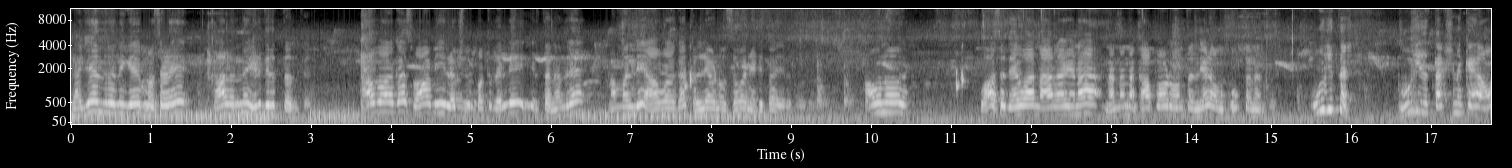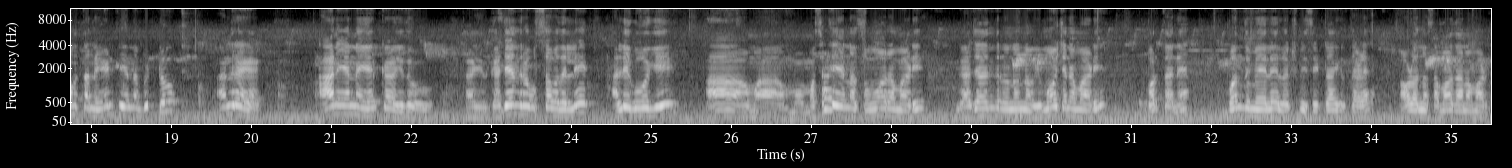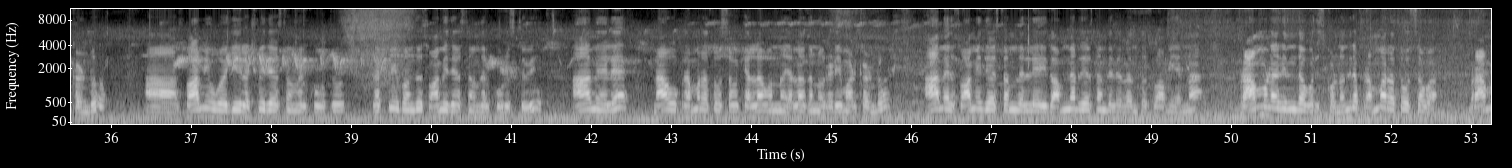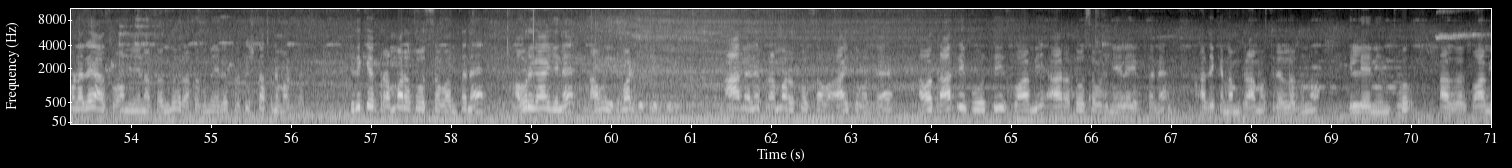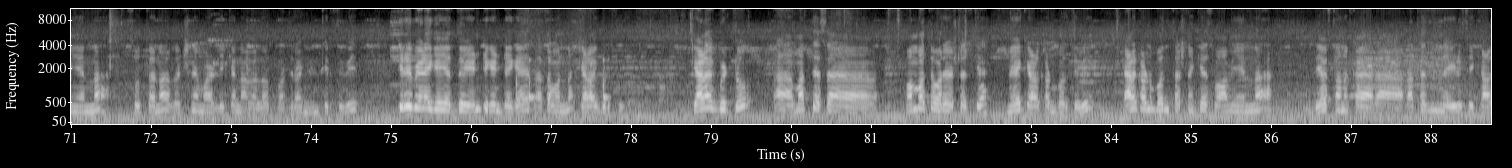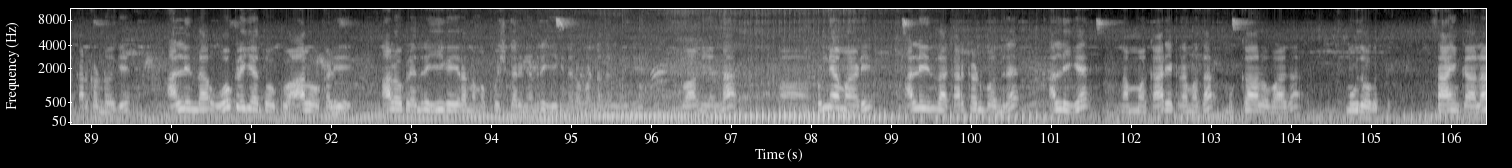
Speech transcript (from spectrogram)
ಗಜೇಂದ್ರನಿಗೆ ಮೊಸಳೆ ಕಾಲನ್ನು ಹಿಡಿದಿರುತ್ತಂತೆ. ಆವಾಗ ಸ್ವಾಮಿ ಲಕ್ಷ್ಮಿ ಪಕ್ಕದಲ್ಲಿ ಇರ್ತಾನೆ. ಅಂದರೆ ನಮ್ಮಲ್ಲಿ ಆವಾಗ ಕಲ್ಯಾಣೋತ್ಸವ ನಡೀತಾ ಇರುತ್ತೆ. ಅವನು ವಾಸುದೇವ ನಾರಾಯಣ ನನ್ನನ್ನು ಕಾಪಾಡು ಅಂತಂದೇಳಿ ಅವನು ಕೂಗ್ತಾನಂತೆ ತಕ್ಷಣ ಕೂಗಿದ ತಕ್ಷಣಕ್ಕೆ ಅವನು ತನ್ನ ಹೆಂಡತಿಯನ್ನು ಬಿಟ್ಟು ಅಂದರೆ ಆನೆಯನ್ನು ಏರ್ಕ ಇದು ಗಜೇಂದ್ರ ಉತ್ಸವದಲ್ಲಿ ಅಲ್ಲಿಗೆ ಹೋಗಿ ಆ ಮೊಸಳೆಯನ್ನು ಸಂಹಾರ ಮಾಡಿ ಗಜೇಂದ್ರನನ್ನು ವಿಮೋಚನೆ ಮಾಡಿ ಬರ್ತಾನೆ. ಬಂದ ಮೇಲೆ ಲಕ್ಷ್ಮಿ ಸಿಟ್ಟಾಗಿರ್ತಾಳೆ. ಅವಳನ್ನು ಸಮಾಧಾನ ಮಾಡ್ಕೊಂಡು ಸ್ವಾಮಿ ಹೋಗಿ ಲಕ್ಷ್ಮೀ ದೇವಸ್ಥಾನದಲ್ಲಿ ಕೂತು ಲಕ್ಷ್ಮಿ ಬಂದು ಸ್ವಾಮಿ ದೇವಸ್ಥಾನದಲ್ಲಿ ಕೂರಿಸ್ತೀವಿ. ಆಮೇಲೆ ನಾವು ಬ್ರಹ್ಮರಥೋತ್ಸವಕ್ಕೆ ಎಲ್ಲವನ್ನು ಎಲ್ಲದನ್ನು ರೆಡಿ ಮಾಡ್ಕೊಂಡು ಆಮೇಲೆ ಸ್ವಾಮಿ ದೇವಸ್ಥಾನದಲ್ಲಿ ಇದು ಅಮ್ಮನರ ದೇವಸ್ಥಾನದಲ್ಲಿರೋಂಥ ಸ್ವಾಮಿಯನ್ನು ಬ್ರಾಹ್ಮಣರಿಂದ ಒರೆಸ್ಕೊಂಡು ಅಂದರೆ ಬ್ರಹ್ಮರಥೋತ್ಸವ. ಬ್ರಾಹ್ಮಣರೇ ಆ ಸ್ವಾಮಿಯನ್ನು ತಂದು ರಥದ ಮೇಲೆ ಪ್ರತಿಷ್ಠಾಪನೆ ಮಾಡ್ತಾರೆ. ಇದಕ್ಕೆ ಬ್ರಹ್ಮರಥೋತ್ಸವ ಅಂತಲೇ ಅವ್ರಿಗಾಗಿಯೇ ನಾವು ಇದು ಮಾಡಿ ಬಿಟ್ಟಿರ್ತೀವಿ. ಆಮೇಲೆ ಬ್ರಹ್ಮರಥೋತ್ಸವ ಆಯಿತು ಅಂದರೆ ಅವತ್ತು ರಾತ್ರಿ ಪೂರ್ತಿ ಸ್ವಾಮಿ ಆ ರಥೋತ್ಸವದ ಮೇಲೆ ಇರ್ತಾನೆ. ಅದಕ್ಕೆ ನಮ್ಮ ಗ್ರಾಮಸ್ಥರೆಲ್ಲರೂ ಇಲ್ಲೇ ನಿಂತು ಆ ಸ್ವಾಮಿಯನ್ನು, ಸುತ್ತನ ರಕ್ಷಣೆ ಮಾಡಲಿಕ್ಕೆ ನಾವೆಲ್ಲ ಭದ್ರಾಗಿ ನಿಂತಿರ್ತೀವಿ. ತಿರುಬೆಳಗ್ಗೆ ಎದ್ದು ಎಂಟು ಗಂಟೆಗೆ ರಥವನ್ನು ಕೆಳಗೆ ಬಿಡ್ತೀವಿ. ಕೆಳಗೆ ಬಿಟ್ಟು ಮತ್ತೆ ಸ, ಒಂಬತ್ತುವರೆ ಅಷ್ಟೊತ್ತಿಗೆ ಮೇಕೆ ಕೇಳ್ಕೊಂಡು ಬರ್ತೀವಿ. ಕೇಳ್ಕೊಂಡು ಬಂದ ತಕ್ಷಣಕ್ಕೆ ಸ್ವಾಮಿಯನ್ನು ದೇವಸ್ಥಾನಕ್ಕೆ ರಥದಿಂದ ಇಳಿಸಿ ಕರ್ಕೊಂಡೋಗಿ, ಅಲ್ಲಿಂದ ಓಕಳಿಗೆ ಅಂತ ಹೋಗ್ತೀವಿ, ಹಾಲು ಓಕಳಿ. ಹಾಲು ಅಂದರೆ ಈಗ ಇರೋ ನಮ್ಮ ಪುಷ್ಕರಣಿ ಅಂದರೆ ಈಗಿನ ಹೊಂಡದಲ್ಲಿ ಹೋಗಿ ಸ್ವಾಮಿಯನ್ನು ಪುಣ್ಯ ಮಾಡಿ ಅಲ್ಲಿಂದ ಕರ್ಕೊಂಡು ಬಂದರೆ ಅಲ್ಲಿಗೆ ನಮ್ಮ ಕಾರ್ಯಕ್ರಮದ ಮುಕ್ಕಾಲು ಭಾಗ ಮುಗಿದೋಗುತ್ತೆ. ಸಾಯಂಕಾಲ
